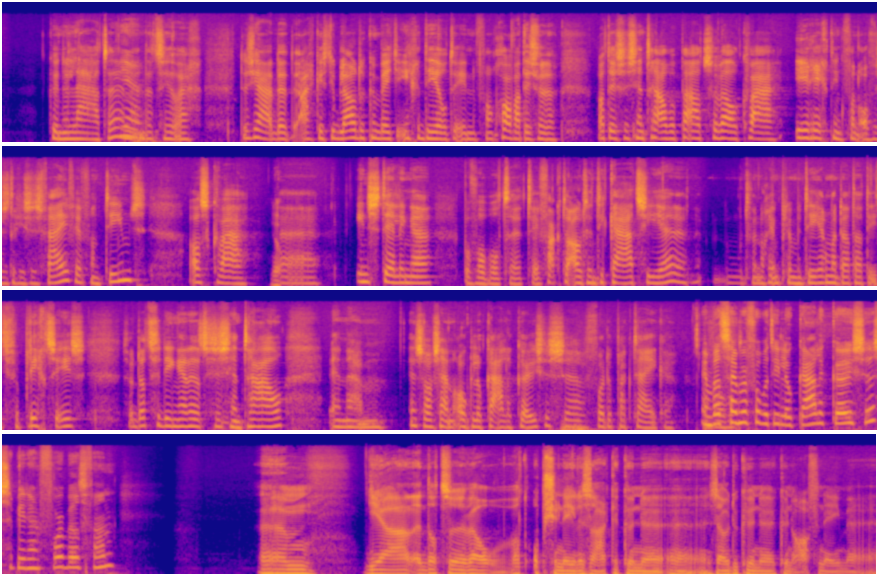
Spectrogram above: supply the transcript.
kunnen laten. Ja. En dat is heel erg. Dus ja, dat, eigenlijk is die blauwdruk een beetje ingedeeld in van goh, wat is er, wat is er centraal bepaald, zowel qua inrichting van Office 365 en van Teams, als qua uh, instellingen, bijvoorbeeld uh, twee-factor authenticatie. Hè? Dat moeten we nog implementeren, maar dat dat iets verplichts is. Zo dat soort dingen, dat is centraal. En, um, en zo zijn er ook lokale keuzes uh, voor de praktijken. En wat zijn bijvoorbeeld die lokale keuzes? Heb je daar een voorbeeld van? Um, ja, dat ze wel wat optionele zaken kunnen, uh, zouden kunnen, kunnen afnemen. Uh,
